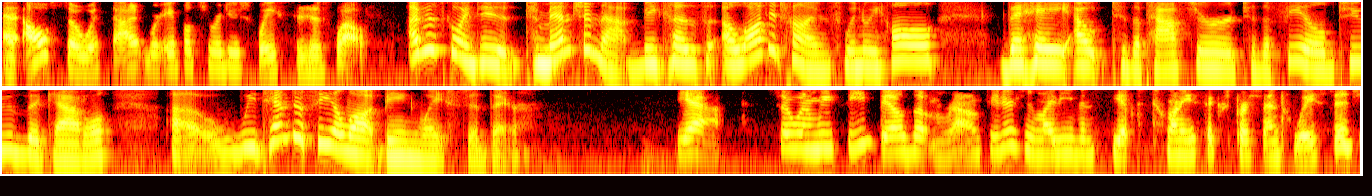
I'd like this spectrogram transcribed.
And also with that, we're able to reduce wastage as well. I was going to, to mention that because a lot of times when we haul the hay out to the pasture, to the field, to the cattle, uh, we tend to see a lot being wasted there. Yeah. So when we feed bales out in round feeders, we might even see up to 26% wastage.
